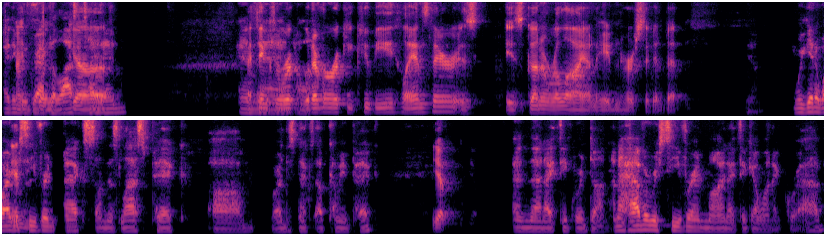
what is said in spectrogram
I think we grab the last uh, tight end. I think then, for uh, whatever rookie QB lands there is is going to rely on Hayden Hurst a good bit. Yeah, we get a wide and, receiver next on this last pick, um, or this next upcoming pick. Yep. And then I think we're done. And I have a receiver in mind. I think I want to grab.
